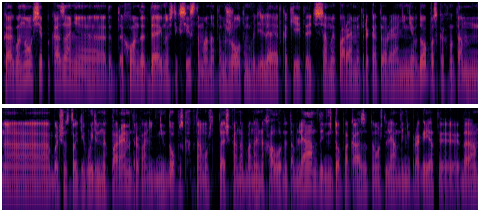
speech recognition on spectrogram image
Как бы, ну, все показания Honda Diagnostic System, она там желтым выделяет какие-то эти самые параметры, которые они не в допусках, но там э, большинство этих выделенных параметров, они не в допусках, потому что тачка, она банально холодная, там лямбды не то показывает, потому что лямбды не прогреты, да.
